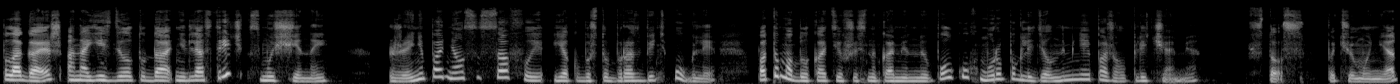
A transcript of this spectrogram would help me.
Полагаешь, она ездила туда не для встреч с мужчиной? Женя поднялся с софы, якобы чтобы разбить угли. Потом, облокотившись на каменную полку, хмуро поглядел на меня и пожал плечами. «Что ж, почему нет?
